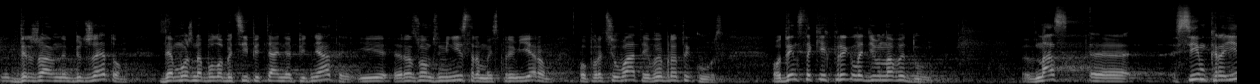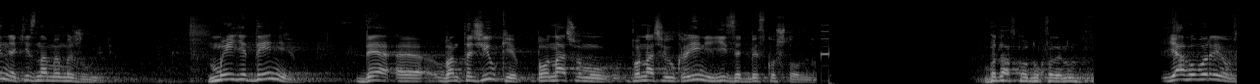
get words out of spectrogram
державним бюджетом, де можна було би ці питання підняти і разом з міністрами, з прем'єром опрацювати і вибрати курс. Один з таких прикладів наведу. В нас е, сім країн, які з нами межують. Ми єдині, де е, вантажівки по, нашому, по нашій Україні їздять безкоштовно. Будь ласка, одну хвилину. Я говорив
